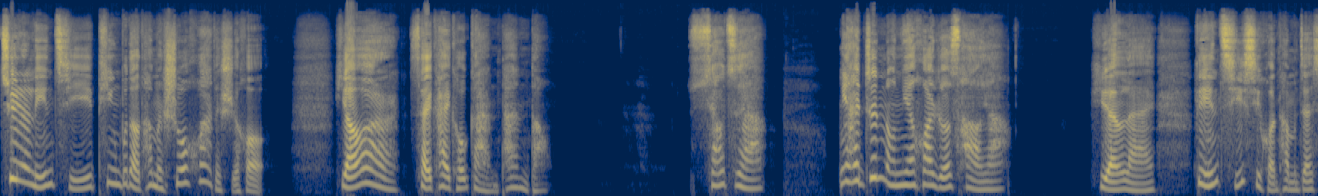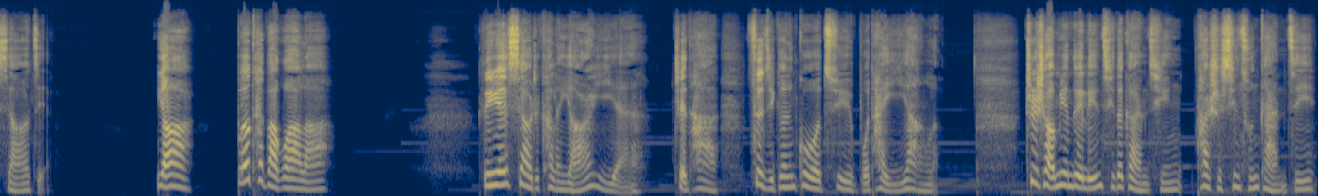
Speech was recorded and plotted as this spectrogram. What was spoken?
确认林奇听不到他们说话的时候，瑶儿才开口感叹道：“小姐，你还真能拈花惹草呀！原来林奇喜欢他们家小姐。瑶儿，不要太八卦了！”林渊笑着看了瑶儿一眼，只叹自己跟过去不太一样了。至少面对林奇的感情，他是心存感激，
